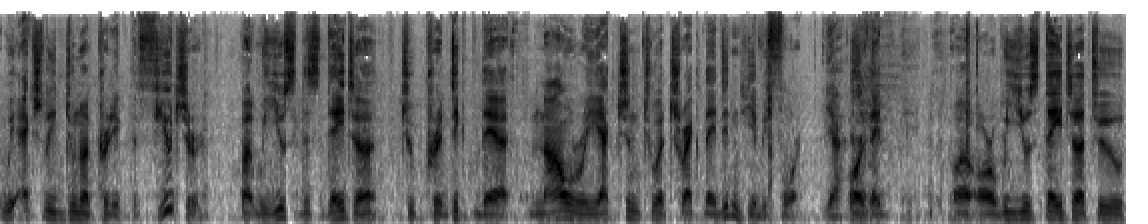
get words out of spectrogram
we actually do not predict the future but we use this data to predict their now reaction to a track they didn't hear before Yes. or they or, or we use data to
